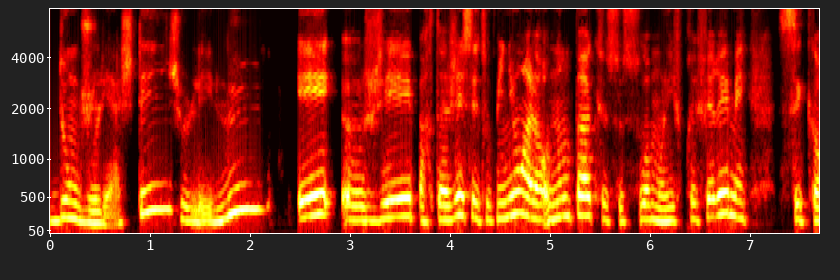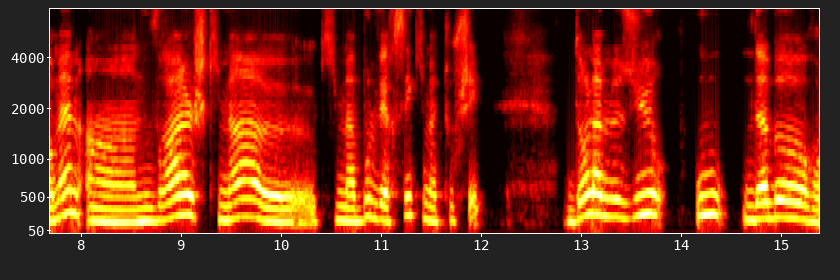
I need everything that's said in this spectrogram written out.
Donc je l'ai acheté, je l'ai lu et euh, j'ai partagé cette opinion. Alors non pas que ce soit mon livre préféré, mais c'est quand même un ouvrage qui m'a euh, bouleversé, qui m'a touché, dans la mesure où d'abord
